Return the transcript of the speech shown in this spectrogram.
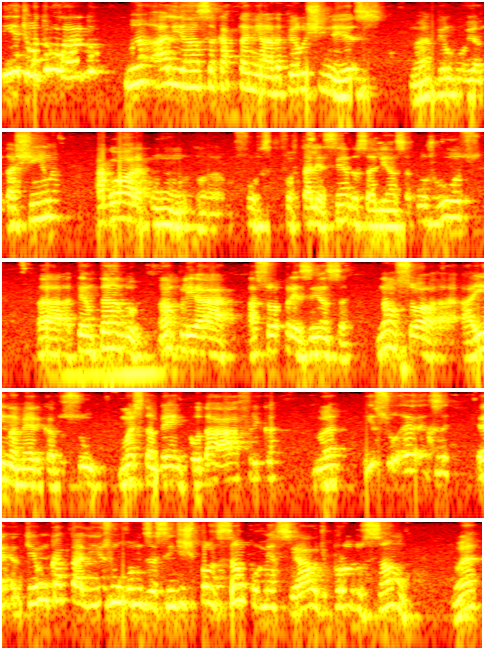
E, de outro lado, né, a aliança capitaneada pelos chineses, né, pelo governo da China, agora com, uh, fortalecendo essa aliança com os russos, uh, tentando ampliar a sua presença não só aí na América do Sul, mas também em toda a África. Não é? Isso é, é, que é um capitalismo, vamos dizer assim, de expansão comercial, de produção, não é?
